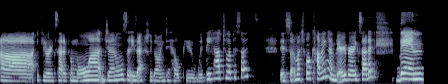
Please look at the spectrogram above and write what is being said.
uh, if you're excited for more journals that is actually going to help you with the how-to episodes, there's so much more coming. I'm very, very excited. Then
